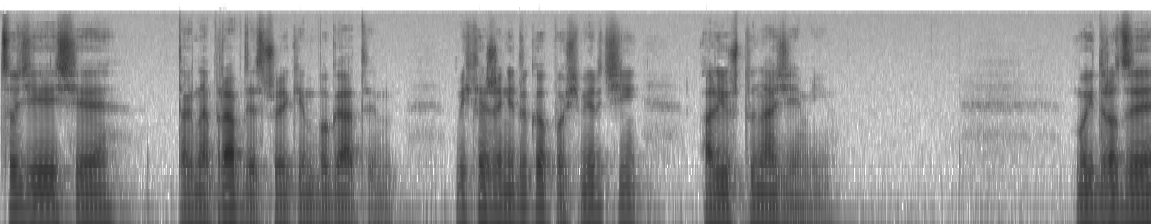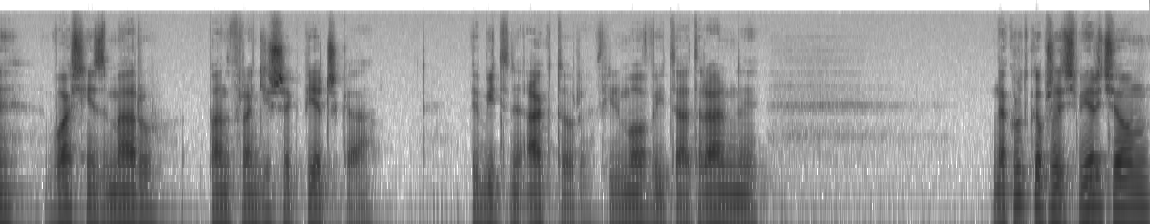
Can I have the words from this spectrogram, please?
co dzieje się tak naprawdę z człowiekiem bogatym. Myślę, że nie tylko po śmierci, ale już tu na ziemi. Moi drodzy, właśnie zmarł pan Franciszek Pieczka, wybitny aktor filmowy i teatralny. Na krótko przed śmiercią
